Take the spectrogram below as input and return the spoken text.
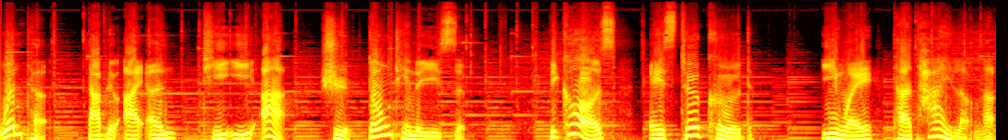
winter, W-I-N-T-E-R 是冬天的意思。Because it's too cold. 因为它太冷了。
